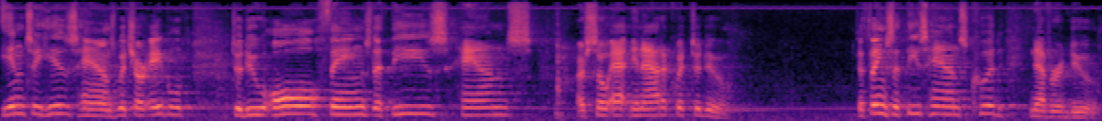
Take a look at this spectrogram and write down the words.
Into His hands, which are able to do all things that these hands are so inadequate to do. The things that these hands could never do.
